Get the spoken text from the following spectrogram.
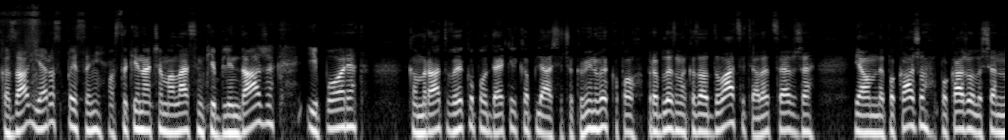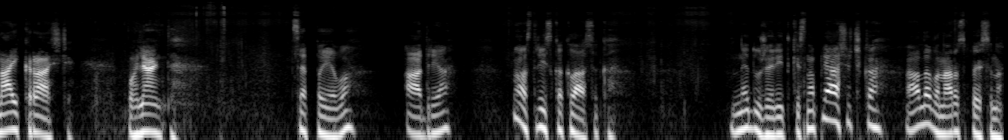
Казав, є розписані. Ось такий, наче малесенький бліндажик, і поряд камрад викопав декілька пляшечок. Він викопав приблизно казав 20, але це вже я вам не покажу. Покажу лише найкращі. Погляньте. Це пиво, Адрія. Ну, австрійська класика. Не дуже рідкісна пляшечка, але вона розписана.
